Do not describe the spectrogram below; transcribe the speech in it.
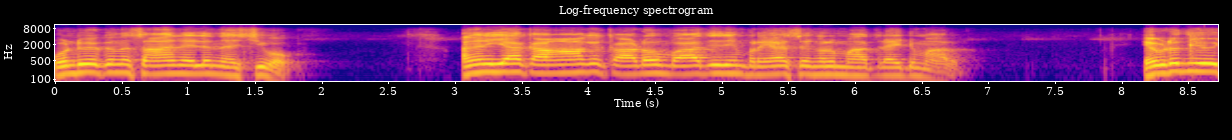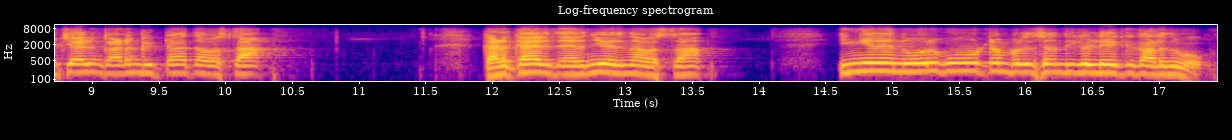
കൊണ്ടുവെക്കുന്ന സാധനം എല്ലാം നശിച്ചു പോകും അങ്ങനെ ഇയാൾക്ക് ആകെ കടവും ബാധ്യതയും പ്രയാസങ്ങളും മാത്രമായിട്ട് മാറും. എവിടെ നിന്ന് ചോദിച്ചാലും കടം കിട്ടാത്ത അവസ്ഥ കടക്കാർ തെരഞ്ഞു വരുന്ന അവസ്ഥ ഇങ്ങനെ നൂറുകൂട്ടം പ്രതിസന്ധികളിലേക്ക് കടന്നു പോകും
